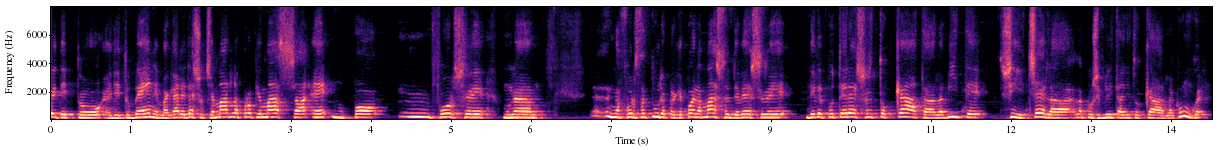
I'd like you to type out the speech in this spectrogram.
Hai detto, hai detto bene, magari adesso chiamarla proprio massa è un po' mm, forse una, una, forzatura perché poi la massa deve, essere, deve poter essere toccata, la vite sì, c'è la, la possibilità di toccarla. Comunque,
